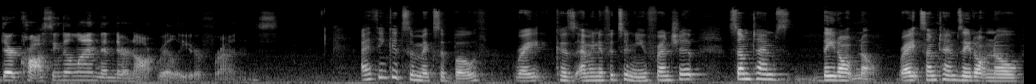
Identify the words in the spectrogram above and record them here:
they're crossing the line, then they're not really your friends. I think it's a mix of both, right? Because I mean, if it's a new friendship, sometimes they don't know, right? Sometimes they don't know,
